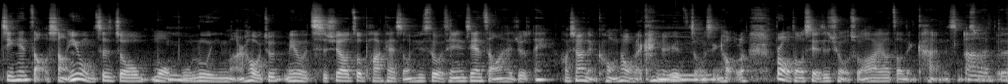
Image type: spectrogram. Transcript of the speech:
今天早上，因为我们这周末不录音嘛，然后我就没有持续要做 podcast 东西，所以我今天今天早上才觉得，哎，好像有点空，那我来看一下月子中心好了，不然我同事也是劝我说啊，要早点看什么什么的，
